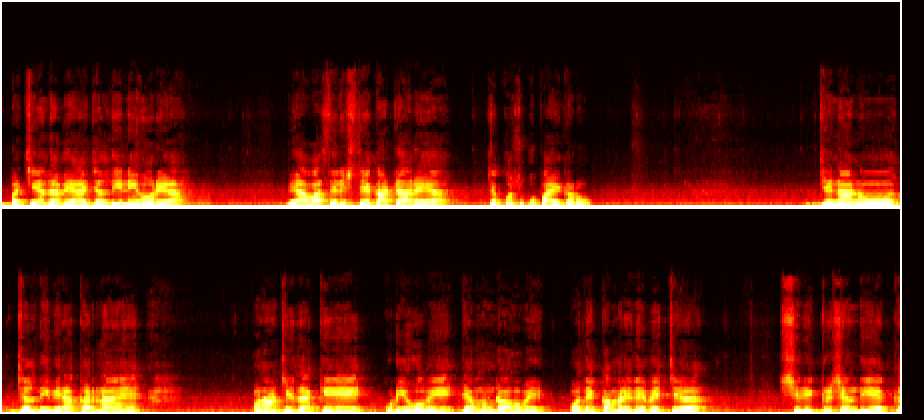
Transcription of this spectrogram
ਬੱਚਿਆਂ ਦਾ ਵਿਆਹ ਜਲਦੀ ਨਹੀਂ ਹੋ ਰਿਹਾ। ਵਿਆਹ ਵਾਸਤੇ ਰਿਸ਼ਤੇ ਘੱਟ ਆ ਰਹੇ ਆ ਤੇ ਕੁਝ ਉਪਾਅ ਕਰੋ। ਜਿਨ੍ਹਾਂ ਨੂੰ ਜਲਦੀ ਵਿਆਹ ਕਰਨਾ ਹੈ, ਉਹਨਾਂ ਨੂੰ ਚਾਹੀਦਾ ਕਿ ਕੁੜੀ ਹੋਵੇ ਜਾਂ ਮੁੰਡਾ ਹੋਵੇ। ਉਹਦੇ ਕਮਰੇ ਦੇ ਵਿੱਚ ਸ਼੍ਰੀ ਕ੍ਰਿਸ਼ਨ ਦੀ ਇੱਕ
